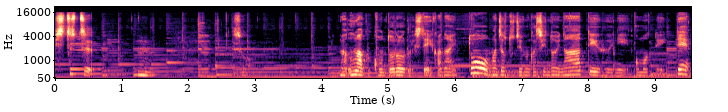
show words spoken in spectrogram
しつつ、うん。そう。まあ、うまくコントロールしていかないと、まあ、ちょっと自分がしんどいなっていうふうに思っていて。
